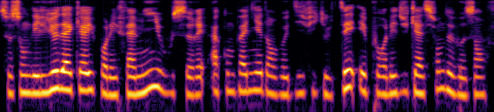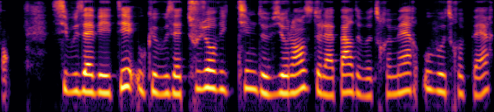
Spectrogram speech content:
Ce sont des lieux d'accueil pour les familles où vous serez accompagné dans vos difficultés et pour l'éducation de vos enfants. Si vous avez été ou que vous êtes toujours victime de violences de la part de votre mère ou votre père,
